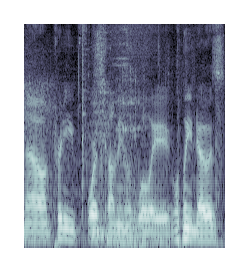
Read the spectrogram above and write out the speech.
No, I'm pretty forthcoming with Wooly. Wooly knows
